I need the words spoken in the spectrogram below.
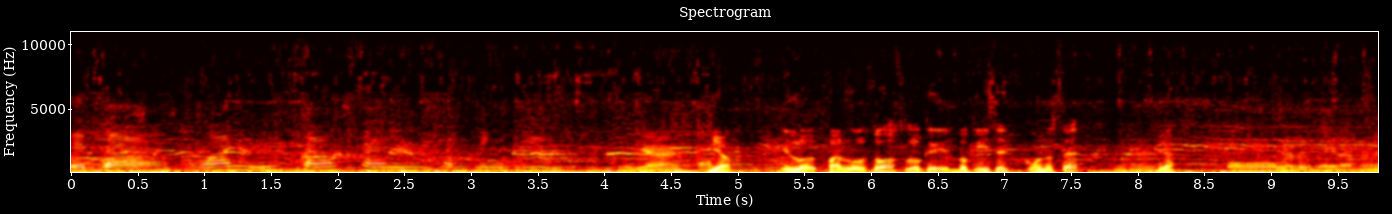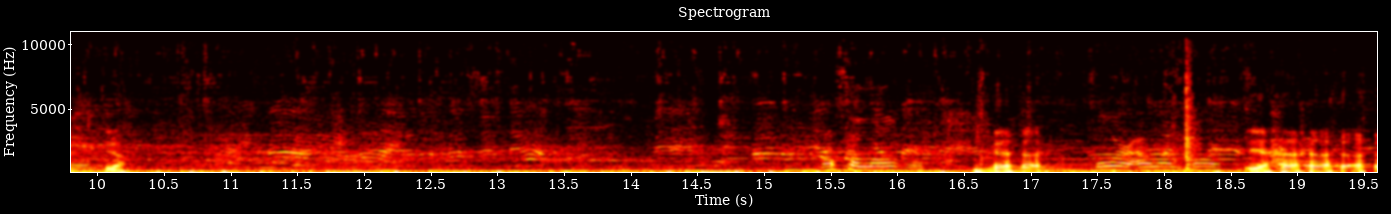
It's a one thousand something views. Yeah. Yep. Y lo, para los dos, lo que lo que hice con usted. Uh -huh. Mira. Oh, ¿no? Sí. Mira. That's all over. More, I want more. yeah.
